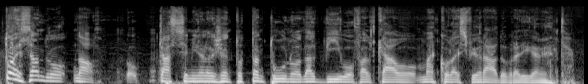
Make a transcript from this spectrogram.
tu Alessandro no oh, classe 1981 dal vivo Falcao manco l'hai sfiorato praticamente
